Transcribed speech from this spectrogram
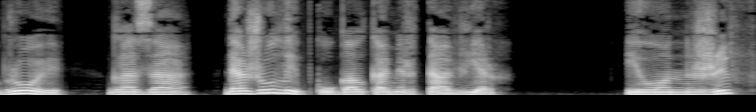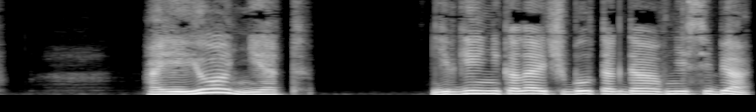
Брови, глаза, даже улыбка уголками рта вверх. И он жив, а ее нет. Евгений Николаевич был тогда вне себя,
